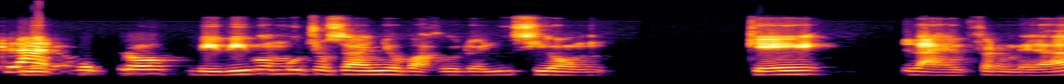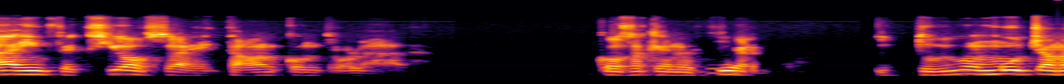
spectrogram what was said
Claro. Nosotros vivimos muchos años bajo la ilusión que las enfermedades infecciosas estaban controladas, cosa que no es cierto. Y tuvimos muchas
